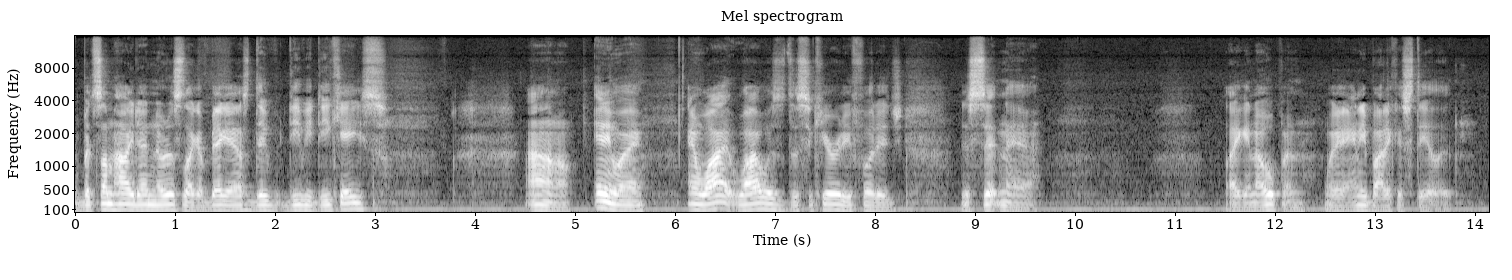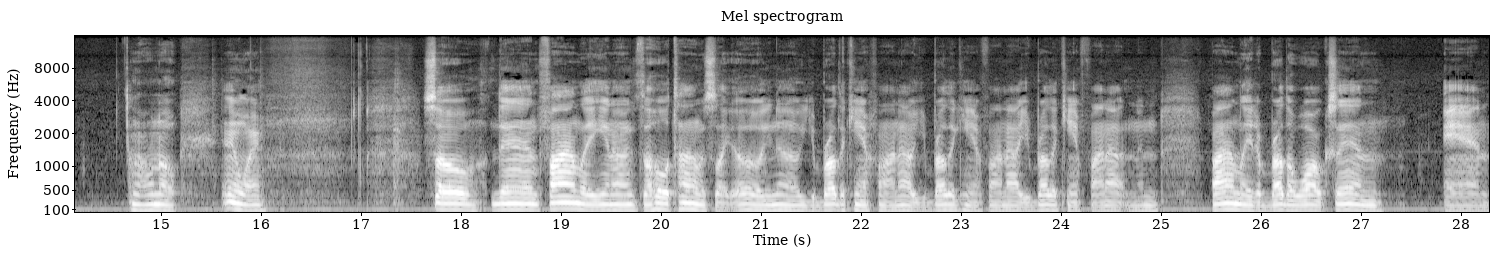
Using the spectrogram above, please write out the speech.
But somehow he doesn't notice like a big ass DVD case. I don't know. Anyway. And why why was the security footage just sitting there like in the open where anybody could steal it? I don't know. Anyway, so then finally, you know, the whole time it's like, oh, you know, your brother can't find out, your brother can't find out, your brother can't find out, and then finally the brother walks in, and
